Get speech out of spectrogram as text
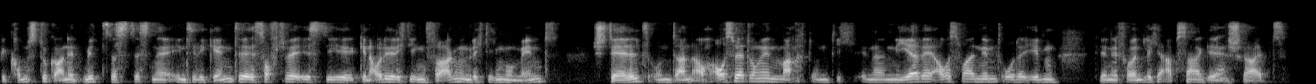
bekommst du gar nicht mit, dass das eine intelligente Software ist, die genau die richtigen Fragen im richtigen Moment stellt und dann auch Auswertungen macht und dich in eine nähere Auswahl nimmt oder eben dir eine freundliche Absage schreibt.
